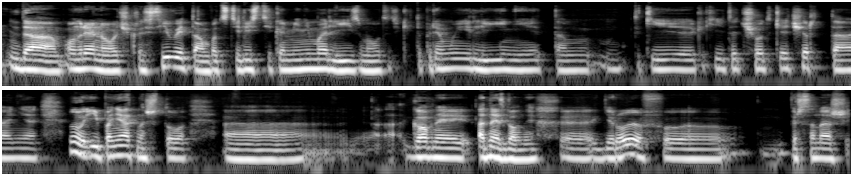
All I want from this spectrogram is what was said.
Да, он реально очень красивый, там вот стилистика минимализма, вот эти какие-то прямые линии, там такие какие-то четкие очертания. Ну и понятно, что э, главная, одна из главных э, героев, э, персонаж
